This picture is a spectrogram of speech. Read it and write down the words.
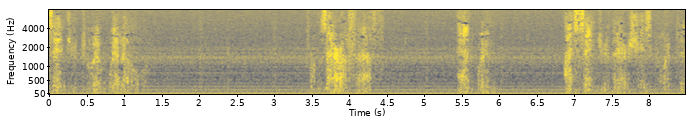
send you to a widow from Zarephath, and when I send you there, she's going to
